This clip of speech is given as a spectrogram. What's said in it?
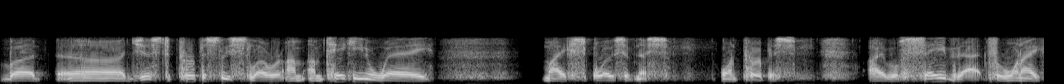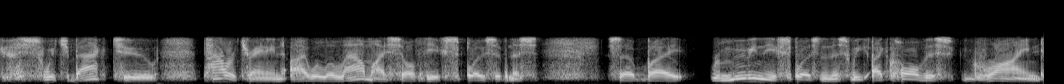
but uh, just purposely slower. I'm I'm taking away my explosiveness on purpose. I will save that for when I switch back to power training. I will allow myself the explosiveness. So by removing the explosiveness, we I call this grind.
